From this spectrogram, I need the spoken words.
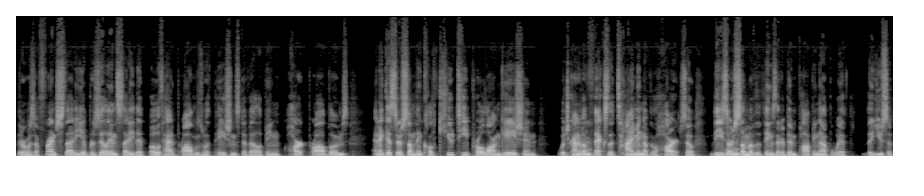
There was a French study, a Brazilian study that both had problems with patients developing heart problems. And I guess there's something called QT prolongation, which kind mm-hmm. of affects the timing of the heart. So these mm-hmm. are some of the things that have been popping up with the use of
